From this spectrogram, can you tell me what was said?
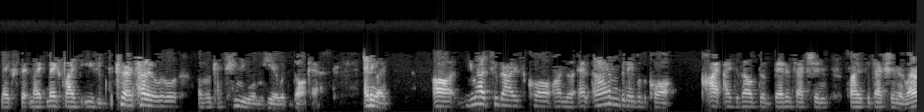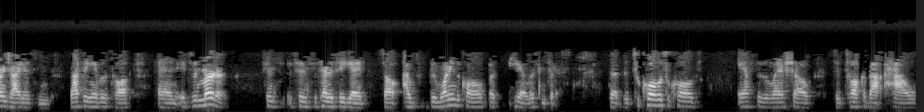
Makes it makes life easy. Kind of a little of a continuum here with the DawgCast. Anyway, uh, you had two guys call on the, and, and I haven't been able to call. I, I developed a bad infection, sinus infection, and laryngitis, and not being able to talk, and it's been murder since since the Tennessee game. So I've been wanting to call, but here, listen to this. The the two callers who called after the last show to talk about how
